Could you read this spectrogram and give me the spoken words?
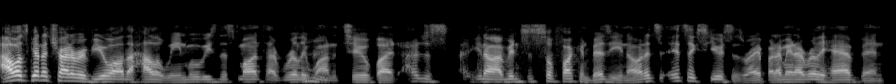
I was gonna try to review all the Halloween movies this month. I really Mhm. wanted to, but I just, you know, I've been just so fucking busy. You know, and it's it's excuses, right? But I mean, I really have been.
